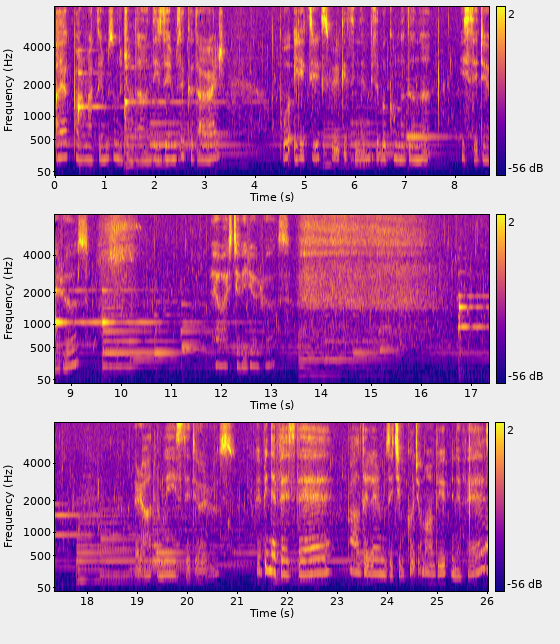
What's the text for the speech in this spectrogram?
ayak parmaklarımızın ucundan dizlerimize kadar bu elektrik süpürgesinin bizi vakumladığını hissediyoruz. Yavaşça veriyoruz. Ve rahatlamayı hissediyoruz. Ve bir nefeste baldırlarımız için kocaman büyük bir nefes.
